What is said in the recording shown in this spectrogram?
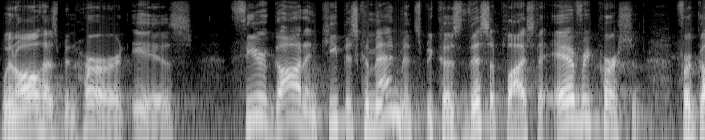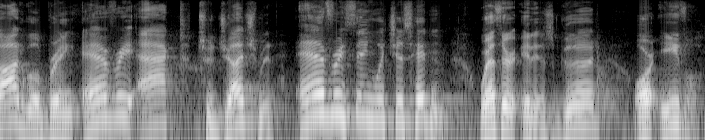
when all has been heard is Fear God and keep His commandments because this applies to every person. For God will bring every act to judgment, everything which is hidden, whether it is good or evil.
